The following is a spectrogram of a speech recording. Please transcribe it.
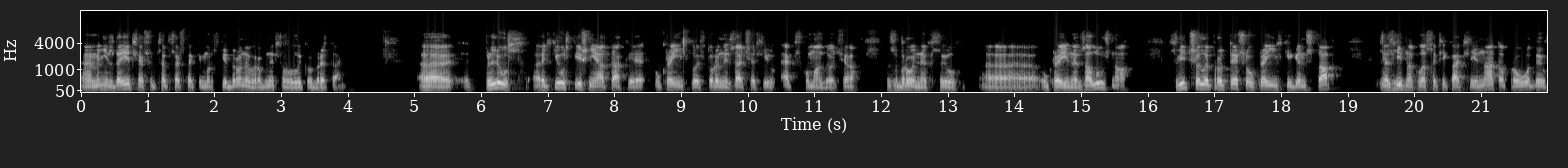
е, мені здається, що це все ж таки морські дрони виробництва Великої Британії. Е, Плюс ті успішні атаки української сторони за часів екс-командувача Збройних сил України Залужного свідчили про те, що український генштаб, згідно класифікації НАТО, проводив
